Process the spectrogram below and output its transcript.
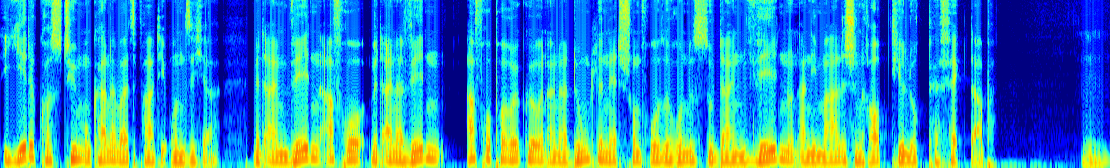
jede Kostüm- und Karnevalsparty unsicher. Mit einem wilden Afro, mit einer wilden Afroperücke und einer dunklen Netzstrumpfhose rundest du deinen wilden und animalischen Raubtierlook perfekt ab. Mhm.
